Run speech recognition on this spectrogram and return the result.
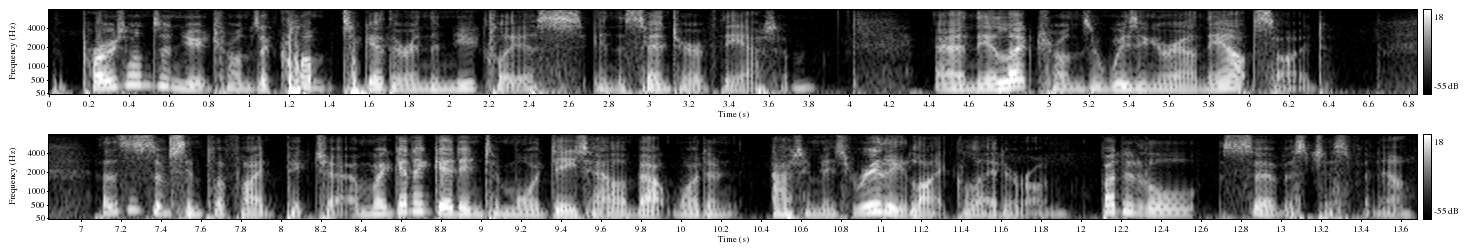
The protons and neutrons are clumped together in the nucleus, in the center of the atom, and the electrons are whizzing around the outside. Now, this is a simplified picture, and we're going to get into more detail about what an atom is really like later on, but it'll serve us just for now.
